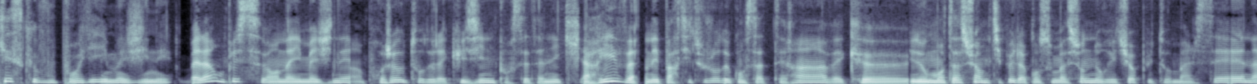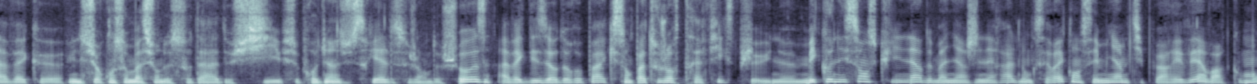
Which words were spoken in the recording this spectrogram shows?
Qu'est-ce que vous pourriez imaginer? Ben Là, en plus, on a imaginé un projet autour de la cuisine pour cette année qui arrive. On est parti toujours de constat de terrain avec euh, une augmentation un petit peu de la consommation de nourriture plutôt malsaine, avec euh, une surconsommation de soda, de chips, de produits industriels, ce genre de choses, avec des heures de repas qui sont pas toujours très fixes, puis une méconnaissance culinaire de manière générale. Donc c'est vrai qu'on s'est mis un petit peu à rêver, à voir comment,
